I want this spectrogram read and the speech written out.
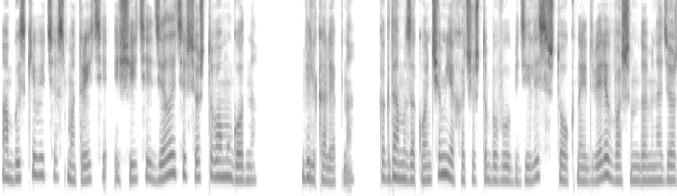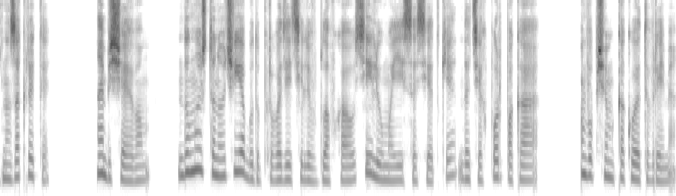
обыскивайте, смотрите, ищите, делайте все, что вам угодно. Великолепно. Когда мы закончим, я хочу, чтобы вы убедились, что окна и двери в вашем доме надежно закрыты. Обещаю вам. Думаю, что ночью я буду проводить или в Блавхаусе, или у моей соседки, до тех пор, пока... В общем, какое-то время.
